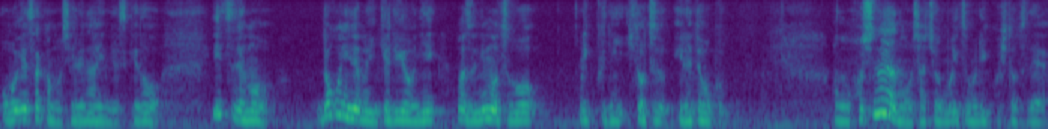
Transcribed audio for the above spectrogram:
大げさかもしれないんですけどいつでもどこにでも行けるようにまず荷物をリックに1つ入れておく。あの星のやの社長もいつもリック1つで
